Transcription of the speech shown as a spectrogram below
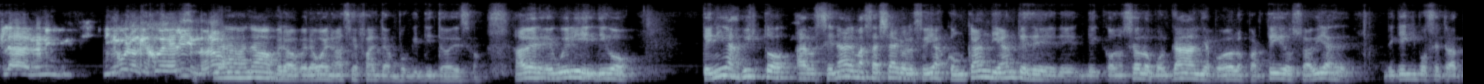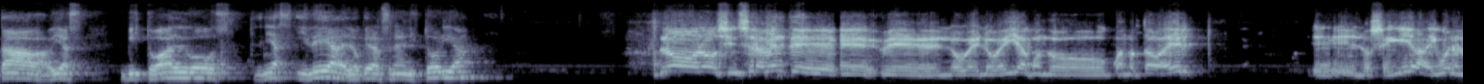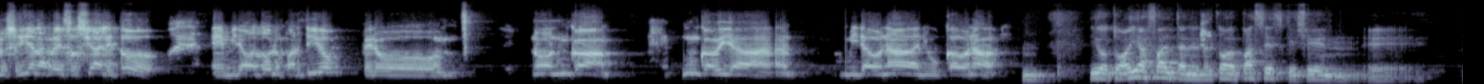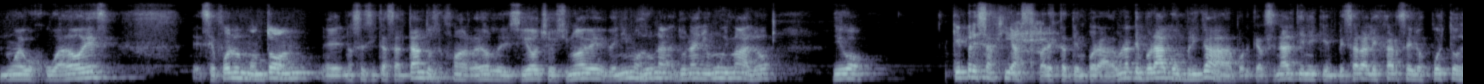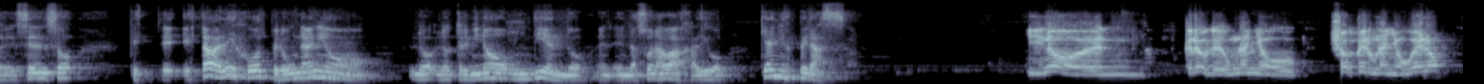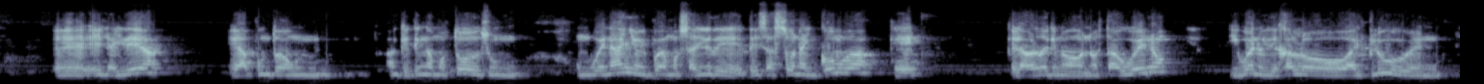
claro, ninguno que juegue lindo, ¿no? No, no, pero, pero bueno, hace falta un poquitito de eso. A ver, eh, Willy, digo, ¿tenías visto Arsenal más allá de que lo seguías con Candia antes de, conocerlo por Candia, por ver los partidos? ¿Sabías de, qué equipo se trataba? ¿Habías visto algo? ¿Tenías idea de lo que era Arsenal en la historia? No, no, sinceramente eh, eh, lo, veía cuando, cuando estaba él, eh, lo seguía y bueno, lo seguía en las redes sociales, todo, miraba todos los partidos, pero no, nunca, nunca había mirado nada ni buscado nada. Mm. Digo, todavía falta en el mercado de pases que lleguen nuevos jugadores se fueron un montón, eh, no sé si estás al tanto, se fueron alrededor de 18, 19, venimos de, de un año muy malo. Digo, ¿qué presagias para esta temporada? Una temporada complicada, porque Arsenal tiene que empezar a alejarse de los puestos de descenso, que eh, estaba lejos, pero un año lo, terminó hundiendo en, la zona baja. Digo, ¿qué año esperás? Y no, creo que un año, yo espero un año bueno, es la idea eh, apunto a, un, a que tengamos todos un, un buen año y podamos salir de, esa zona incómoda que, que, la verdad que no, no, está bueno y bueno, y dejarlo al club en,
